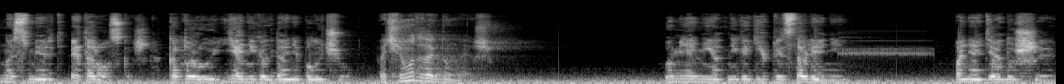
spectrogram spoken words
Но смерть – это роскошь, которую я никогда не получу. Почему ты так думаешь? У меня нет никаких представлений, понятия души.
